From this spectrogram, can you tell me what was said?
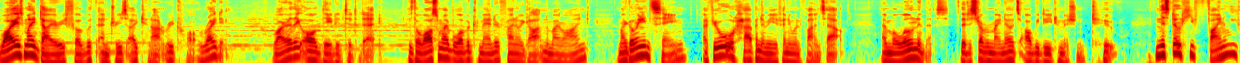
Why is my diary filled with entries I cannot recall writing? Why are they all dated to today? Has the loss of my beloved commander finally gotten to my mind? Am I going insane? I fear what will happen to me if anyone finds out. I'm alone in this. If they discover my notes, I'll be decommissioned too. In this note, he finally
